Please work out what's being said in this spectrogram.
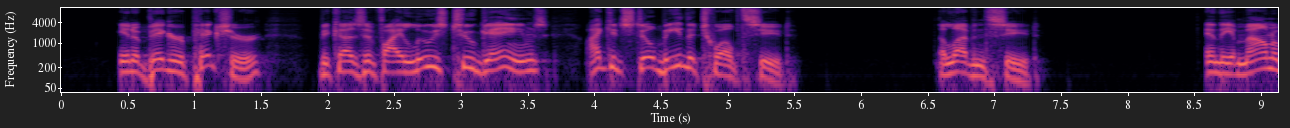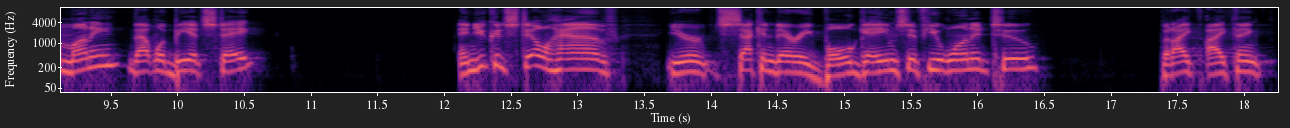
in a bigger picture because if I lose two games, I could still be the 12th seed, 11th seed. And the amount of money that would be at stake, and you could still have your secondary bowl games if you wanted to. But I, I think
